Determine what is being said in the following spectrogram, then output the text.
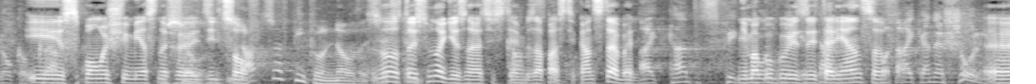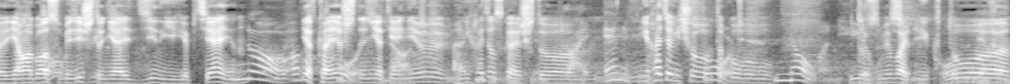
local и с помощью местных дельцов. lots of people know the Ну, то есть многие знают систему безопасности. Констебль. I can't speak Не могу говорить за итальянцев. but I can assure you Э, Я могу вас убедить, что ни Egyptian один египтянин... No, of Нет, конечно, course нет, я не, не хотел сказать, что... Не хотел ничего такого подразумевать, никто,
